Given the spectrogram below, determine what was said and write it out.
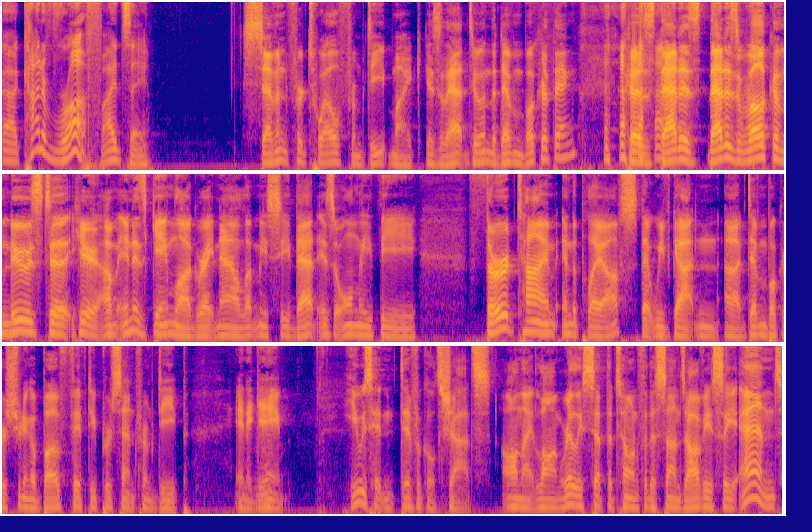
uh, kind of rough, I'd say. Seven for twelve from deep, Mike. Is that doing the Devin Booker thing? Because that is that is welcome news to here. I'm in his game log right now. Let me see. That is only the third time in the playoffs that we've gotten uh, Devin Booker shooting above fifty percent from deep in a game. He was hitting difficult shots all night long. Really set the tone for the Suns, obviously, and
